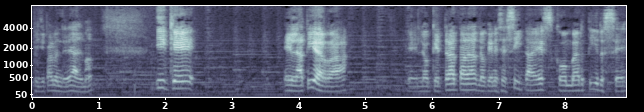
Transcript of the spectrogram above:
Principalmente de alma. Y que en la Tierra eh, lo que trata, lo que necesita es convertirse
